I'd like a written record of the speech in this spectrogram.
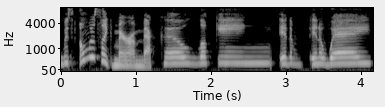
it was almost like Marimekko looking in a in a way.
